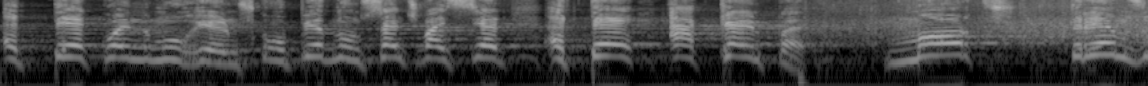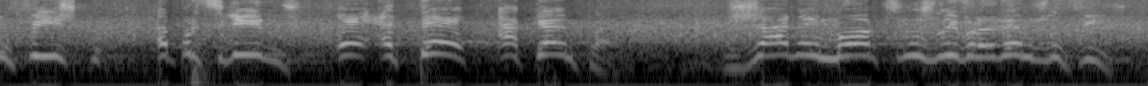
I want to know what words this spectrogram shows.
até quando morrermos. Com o Pedro Nuno Santos vai ser até à campa. Mortos, teremos o fisco a perseguir-nos. É até à campa. Já nem mortos nos livraremos do fisco.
